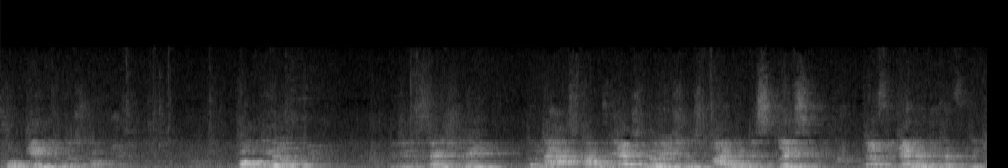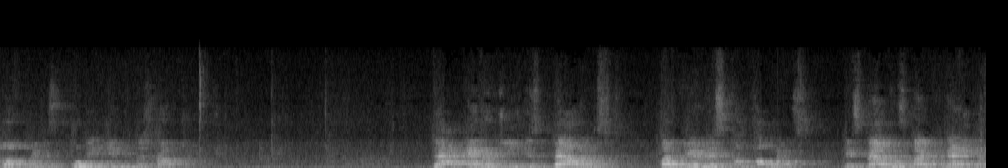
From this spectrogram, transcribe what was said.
put into the structure from the earthquake, which is essentially the mass times the accelerations times the displacement. That's the energy that the earthquake is putting into the structure. That energy is balanced by various components. It's balanced by kinetic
